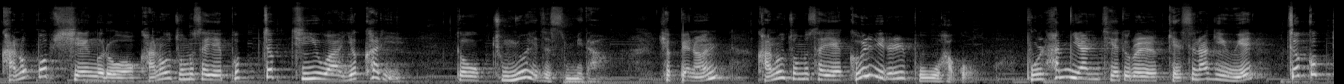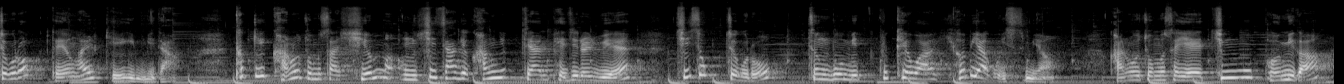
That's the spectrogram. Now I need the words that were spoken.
간호법 시행으로 간호조무사의 법적 지위와 역할이 더욱 중요해졌습니다. 협회는 간호조무사의 권리를 보호하고 불합리한 제도를 개선하기 위해 적극적으로 대응할 계획입니다. 특히 간호조무사 시험 응시 자격 학력 제한 폐지를 위해 지속적으로 정부 및 국회와 협의하고 있으며 간호조무사의 직무 범위가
